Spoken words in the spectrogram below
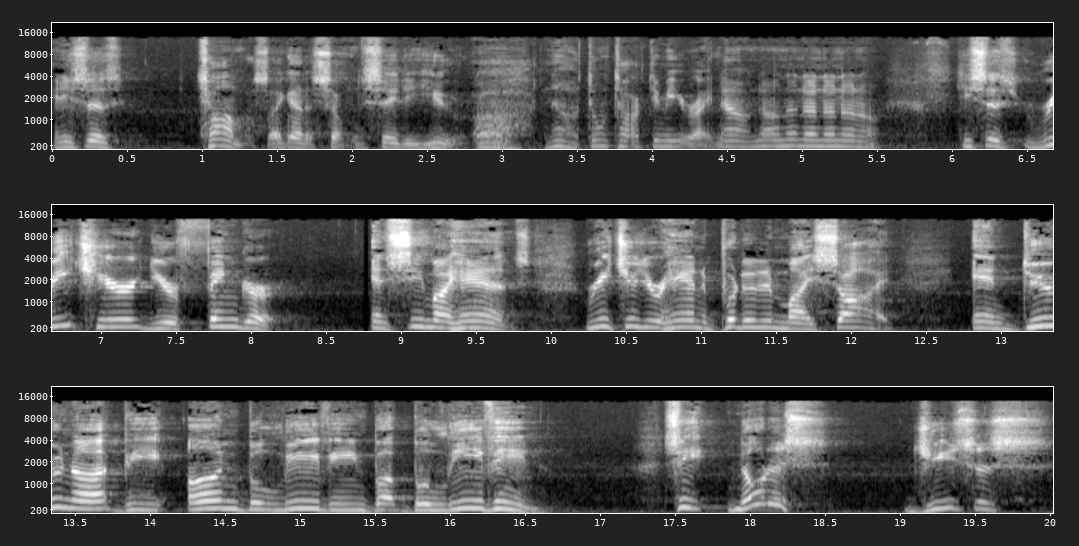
And he says, Thomas, I got something to say to you. Oh, no, don't talk to me right now. No, no, no, no, no, no. He says, Reach here your finger and see my hands. Reach here your hand and put it in my side. And do not be unbelieving, but believing. See, notice Jesus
